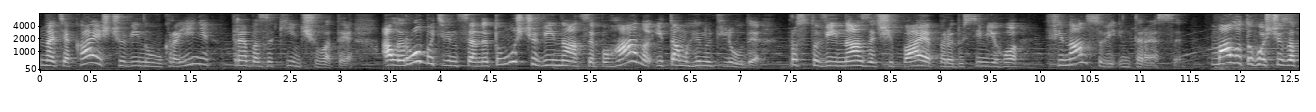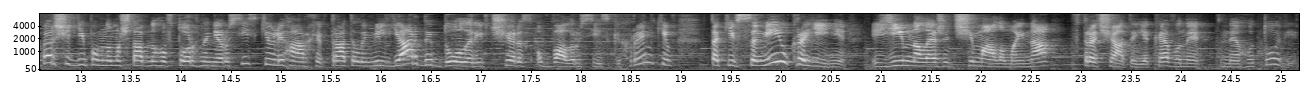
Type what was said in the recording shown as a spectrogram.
натякає, що війну в Україні треба закінчувати. Але робить він це не тому, що війна це погано і там гинуть люди. Просто війна зачіпає передусім його фінансові інтереси. Мало того, що за перші дні повномасштабного вторгнення російські олігархи втратили мільярди доларів через обвал російських ринків, так і в самій Україні їм належить чимало майна, втрачати яке вони не готові.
